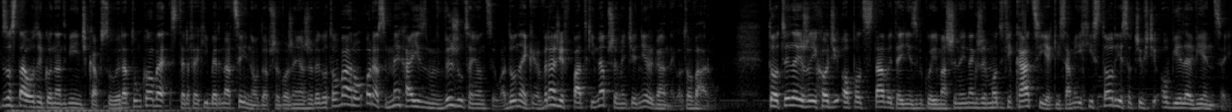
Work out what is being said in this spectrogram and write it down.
Zostało tylko nadmienić kapsuły ratunkowe, strefę hibernacyjną do przewożenia żywego towaru oraz mechanizm wyrzucający ładunek w razie wpadki na przemycie nielegalnego towaru. To tyle, jeżeli chodzi o podstawy tej niezwykłej maszyny, jednakże modyfikacji, jak i samej historii jest oczywiście o wiele więcej.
